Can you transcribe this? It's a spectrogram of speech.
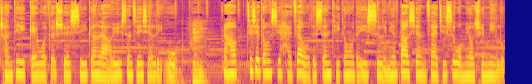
传递给我的学习跟疗愈，甚至一些礼物，嗯，然后这些东西还在我的身体跟我的意识里面，到现在，即使我没有去秘鲁，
